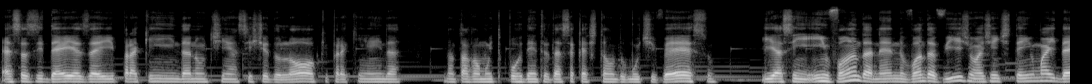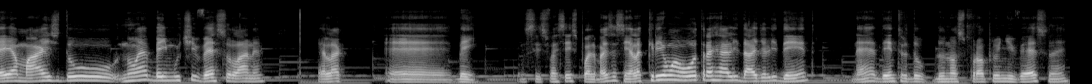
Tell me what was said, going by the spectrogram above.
essas ideias aí para quem ainda não tinha assistido Loki, para quem ainda não estava muito por dentro dessa questão do multiverso. E assim, em Wanda, né? No WandaVision, a gente tem uma ideia mais do. Não é bem multiverso lá, né? Ela é. Bem, não sei se vai ser spoiler, mas assim, ela cria uma outra realidade ali dentro, né? Dentro do, do nosso próprio universo, né?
